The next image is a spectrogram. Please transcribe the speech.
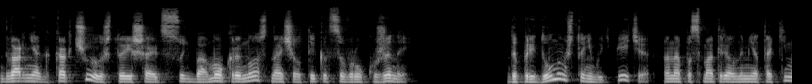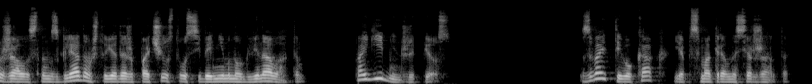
Дворняга как чуял, что решается судьба, мокрый нос начал тыкаться в руку жены. «Да придумаем что-нибудь, Петя». Она посмотрела на меня таким жалостным взглядом, что я даже почувствовал себя немного виноватым. «Погибнет же пес». «Звать ты его как?» Я посмотрел на сержанта.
